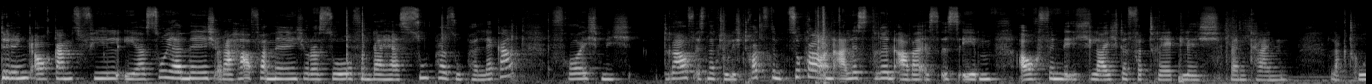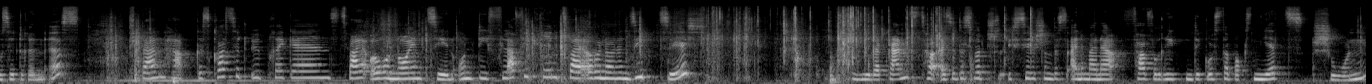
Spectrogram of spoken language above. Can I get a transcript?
trinke auch ganz viel eher Sojamilch oder Hafermilch oder so. Von daher super, super lecker. Freue ich mich drauf ist natürlich trotzdem Zucker und alles drin, aber es ist eben auch, finde ich, leichter verträglich, wenn kein Laktose drin ist. Dann hab, es kostet übrigens 2,19 Euro und die Fluffy Creme 2,79 Euro. Wieder ganz toll. Also das wird, ich sehe schon, das ist eine meiner Favoriten Degusta-Boxen jetzt schon.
